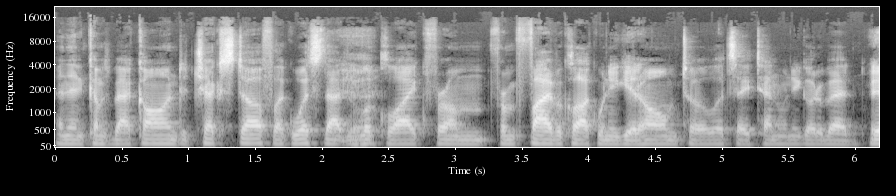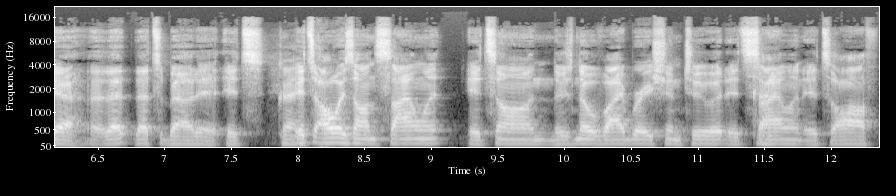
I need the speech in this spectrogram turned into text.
and then it comes back on to check stuff? Like, what's that Yeah. look like from from five o'clock when you get home to let's say ten when you go to bed? Yeah, uh, that that's about it. It's Okay. it's always on silent. It's on. There's no vibration to it. It's Okay. silent. It's off.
